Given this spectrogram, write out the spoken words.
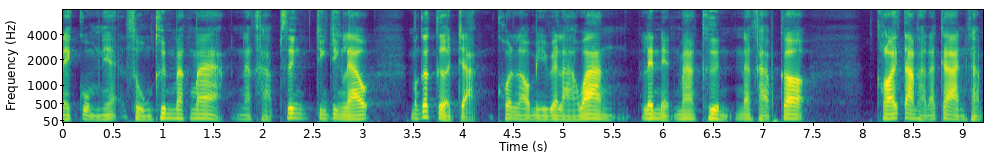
ในกลุ่มนี้สูงขึ้นมากๆนะครับ ซึ่งจริงๆแล้วมันก็เกิดจากคนเรามีเวลาว่างเล่นเน็ตมากขึ้นนะครับ ก็ คล้อยตามสถานการณ์ครับ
